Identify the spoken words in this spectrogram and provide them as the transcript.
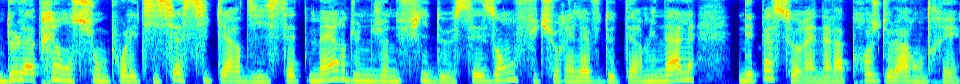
De l'appréhension pour Laetitia Sicardi, cette mère d'une jeune fille de 16 ans, future élève de terminale, n'est pas sereine à l'approche de la rentrée.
